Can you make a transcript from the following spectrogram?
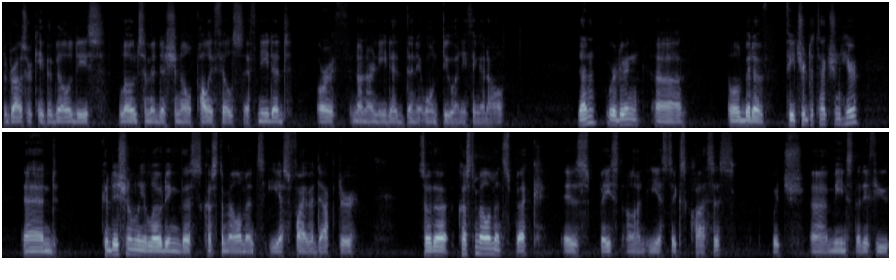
the browser capabilities, load some additional polyfills if needed, or if none are needed, then it won't do anything at all. Then we're doing uh, a little bit of feature detection here and conditionally loading this custom elements ES5 adapter. So the custom element spec is based on ES6 classes, which uh, means that if you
